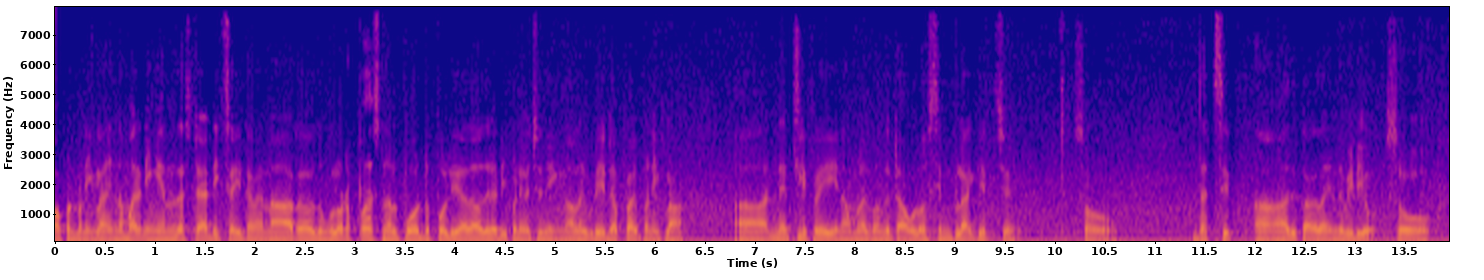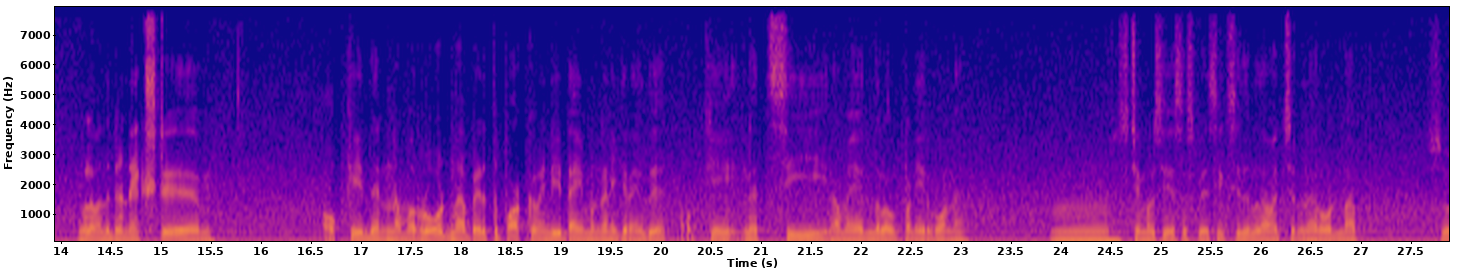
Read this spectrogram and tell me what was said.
ஓப்பன் பண்ணிக்கலாம். இந்த மாதிரி நீங்கள் எந்த ஸ்டாட்டிக் சைட்டை வேணால் அதாவது உங்களோட பர்சனல் போர்ட்ஃபோலியோ ஏதாவது ரெடி பண்ணி வச்சுருந்தீங்கனாலும் இப்படி டெப்ளாய் பண்ணிக்கலாம். நெட்லிஃபை நம்மளுக்கு வந்துட்டு அவ்வளோ சிம்பிள் ஸோ தட்ஸ் இட் அதுக்காக தான் இந்த வீடியோ ஸோ உங்களை வந்துட்டு நெக்ஸ்ட்டு ஓகே தென் நம்ம ரோட் மேப் எடுத்து பார்க்க வேண்டிய டைம்னு நினைக்கிறேன் இது. ஓகே லெட் சி நம்ம எந்த அளவுக்கு பண்ணியிருக்கோன்னு ஹிஸ்டிமல் சிஎஸ்எஸ் பேசிக்ஸ் இதில் தான் வச்சுருந்தேன் road map so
